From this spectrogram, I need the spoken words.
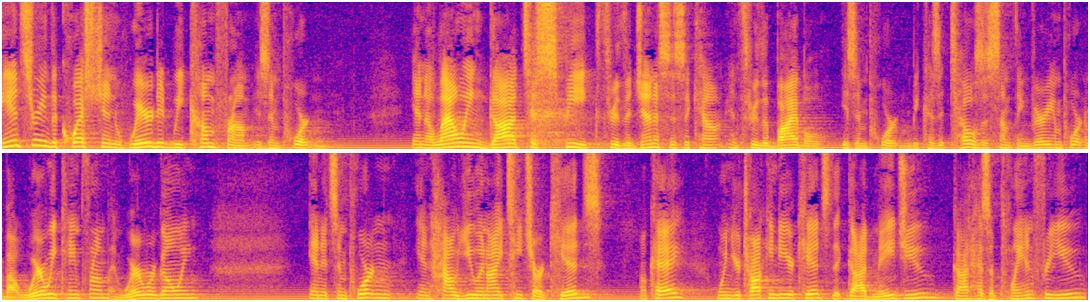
answering the question, where did we come from, is important. And allowing God to speak through the Genesis account and through the Bible is important because it tells us something very important about where we came from and where we're going. And it's important in how you and I teach our kids, okay? When you're talking to your kids, that God made you, God has a plan for you.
